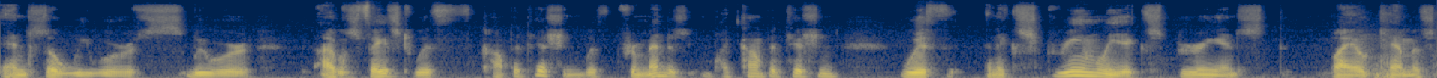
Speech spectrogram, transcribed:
and so we were we were I was faced with competition with tremendous by competition with an extremely experienced biochemist,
